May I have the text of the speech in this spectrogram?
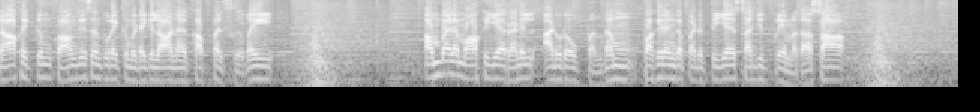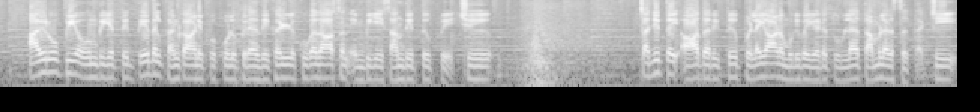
நாகைக்கும் காங்கேசன்துறைக்கும் இடையிலான கப்பல் சேவை. அம்பலமாகிய ரணில் அனுர ஒப்பந்தம் பகிரங்கப்படுத்திய சஜித் பிரேமதாசா. ஐரோப்பிய ஒன்றியத்தின் தேர்தல் கண்காணிப்பு குழு பிரதிகள் குகதாசன் எம்பியை சந்தித்து பேச்சு. சஜித்தை ஆதரித்து பிழையான முடிவை எடுத்துள்ள தமிழரசு கட்சி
